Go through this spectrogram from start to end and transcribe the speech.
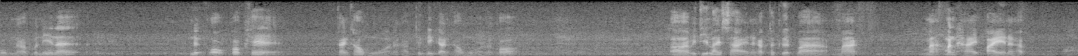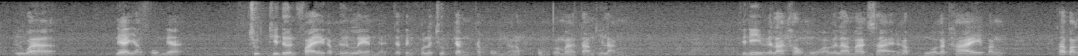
ผมนะครับ วันนี้นะ นึกออกก็แค่การเข้าหัวนะครับ เทคนิคการเข้าหัวแล้วก็วิธีไล่สายนะครับ ถ้าเกิดว่ามาร์กมาร์กมันหายไปนะครับ หรือว่าเนี่ยอย่างผมเนี่ยชุดที่เดินไฟกับเดินแลนเนี่ยจะเป็นคนละชุดกันกับผมนะครับ ผมก็มาตามที่หลัง ทีนี้เวลาเข้าหัวเวลามาร์กสายนะครับ หัวกับท้ายบางถ้าบาง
